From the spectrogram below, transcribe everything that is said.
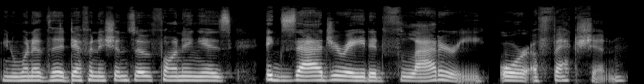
You know, one of the definitions of fawning is exaggerated flattery or affection.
